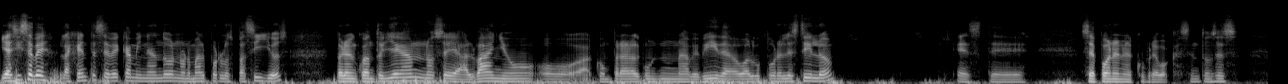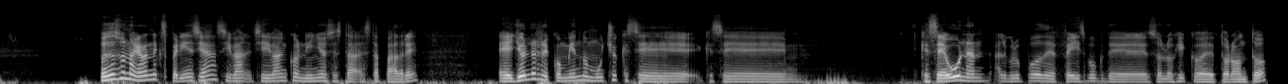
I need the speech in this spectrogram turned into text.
Y así se ve, la gente se ve caminando normal por los pasillos, pero en cuanto llegan, no sé, al baño o a comprar alguna bebida o algo por el estilo, este, se ponen el cubrebocas. Entonces, pues es una gran experiencia. Si van, si van con niños está, está padre. Eh, yo les recomiendo mucho que se, que se que se unan al grupo de Facebook de Zoológico de Toronto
